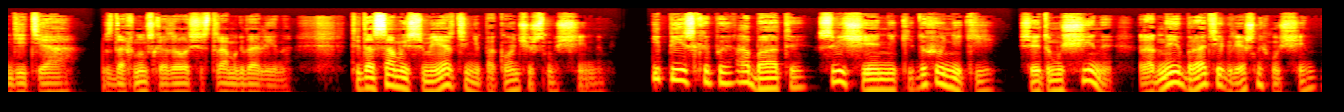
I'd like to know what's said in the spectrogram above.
Дитя, — вздохнув, сказала сестра Магдалина, — ты до самой смерти не покончишь с мужчинами. Епископы, аббаты, священники, духовники — все это мужчины, родные братья грешных мужчин.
